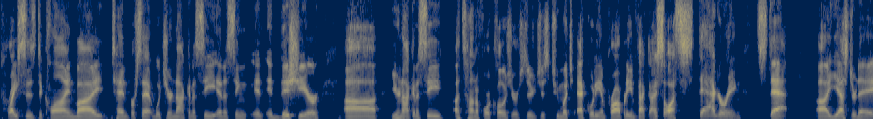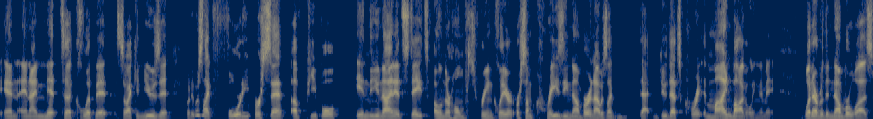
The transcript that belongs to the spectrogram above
prices decline by 10%, which you're not going to see in a sing in, in this year. Uh, you're not going to see a ton of foreclosures. There's just too much equity in property. In fact, I saw a staggering stat uh, yesterday, and and I meant to clip it so I can use it, but it was like 40% of people in the United States own their homes free and clear, or some crazy number. And I was like, that dude, that's cra- mind-boggling to me. Whatever the number was,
